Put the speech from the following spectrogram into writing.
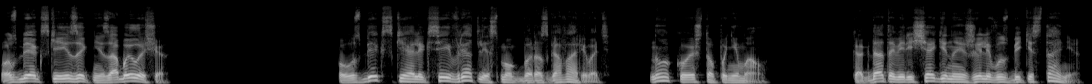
Узбекский язык не забыл еще?» По-узбекски Алексей вряд ли смог бы разговаривать, но кое-что понимал. Когда-то Верещагины жили в Узбекистане,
